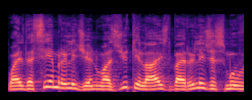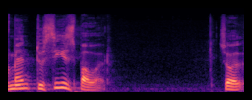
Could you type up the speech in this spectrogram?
while the same religion was utilized by religious movement to seize power. So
